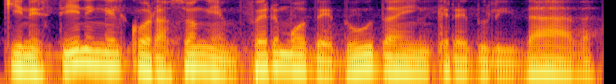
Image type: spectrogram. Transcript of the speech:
quienes tienen el corazón enfermo de duda e incredulidad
